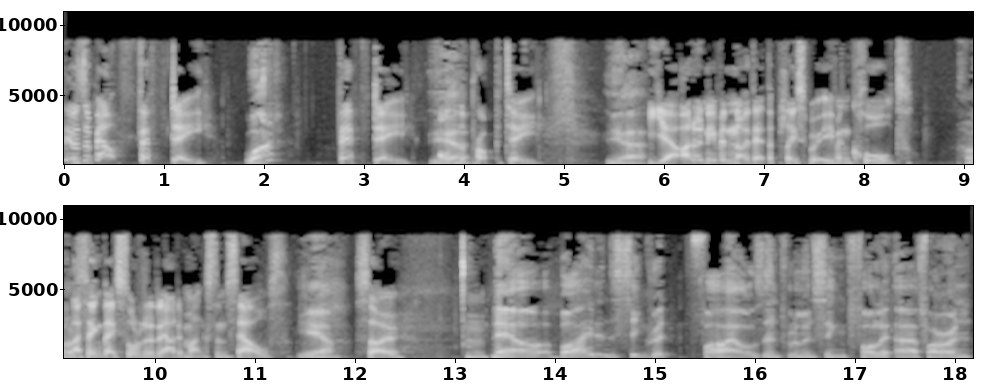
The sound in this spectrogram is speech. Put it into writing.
there was about 50, What? 50 Yeah? on the property. Yeah. Yeah, I don't even know that the police were even called. Oh, I so- think they sorted it out amongst themselves. Yeah. So Now, Biden's secret files influencing uh, foreign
